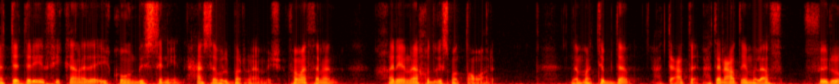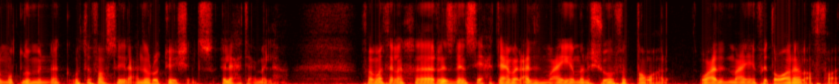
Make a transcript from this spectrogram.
التدريب في كندا يكون بالسنين حسب البرنامج. فمثلا خلينا ناخذ قسم الطوارئ. لما تبدأ هتعطي هتنعطي ملف فيه المطلوب منك وتفاصيل عن ال rotations اللي هتعملها. فمثلا خلال ال residency حتعمل عدد معين من الشهور في الطوارئ وعدد معين في طوارئ الأطفال.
